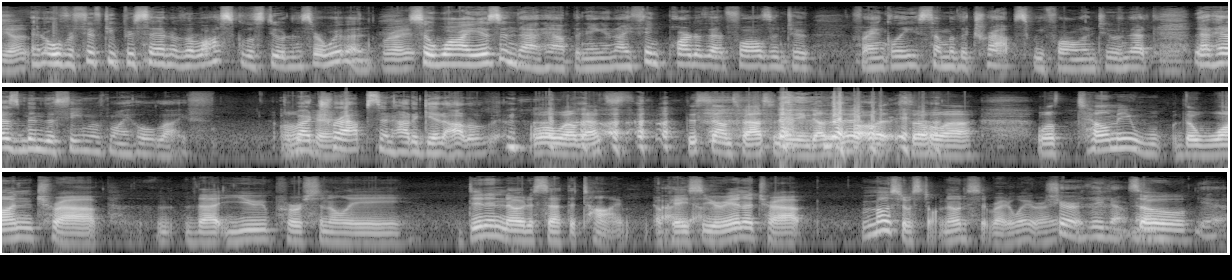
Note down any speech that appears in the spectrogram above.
Yeah. and over 50% of the law school students are women. Right. So why isn't that happening? And I think part of that falls into, frankly, some of the traps we fall into, and that, that has been the theme of my whole life. About traps and how to get out of them. Oh, well, that's, this sounds fascinating, doesn't No, it? But, So, uh, well, tell me w- the one trap that you personally didn't notice at the time. Oh, okay, so yeah. you're in a trap. Most of us don't notice it right away, right? Sure, they don't know. So, yeah.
